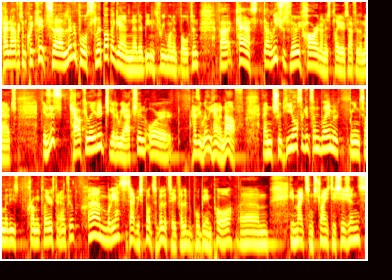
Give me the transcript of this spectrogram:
Time now for some quick hits. Uh, Liverpool slip up again. Uh, they're beaten 3 1 at Bolton. Uh, Cass, Dalglish was very hard on his players after the match. Is this calculated to get a reaction, or has he really had enough? And should he also get some blame for bringing some of these crummy players to Anfield? Um, well, he has to take responsibility for Liverpool being poor. Um, he made some strange decisions.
